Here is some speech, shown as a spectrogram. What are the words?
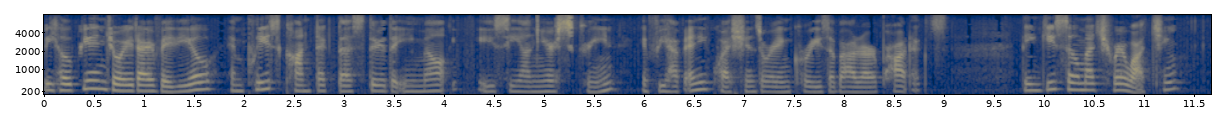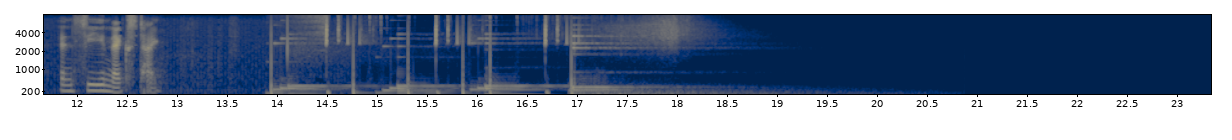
We hope you enjoyed our video and please contact us through the email you see on your screen if you have any questions or inquiries about our products. Thank you so much for watching and see you next time.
